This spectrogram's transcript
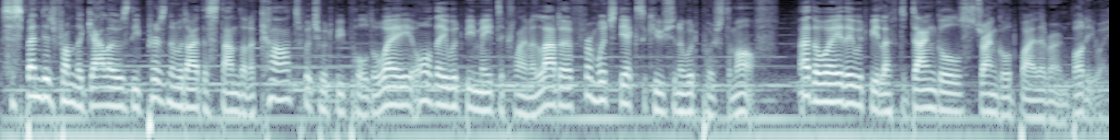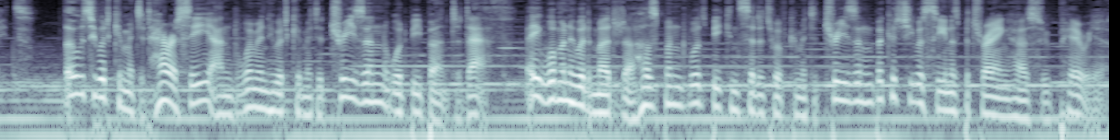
Suspended from the gallows, the prisoner would either stand on a cart, which would be pulled away, or they would be made to climb a ladder from which the executioner would push them off. Either way, they would be left to dangle, strangled by their own body weight. Those who had committed heresy and women who had committed treason would be burnt to death. A woman who had murdered her husband would be considered to have committed treason because she was seen as betraying her superior.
